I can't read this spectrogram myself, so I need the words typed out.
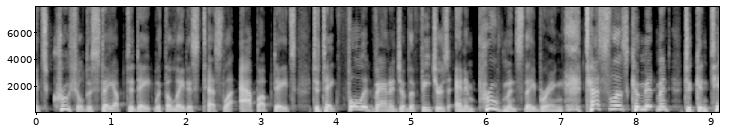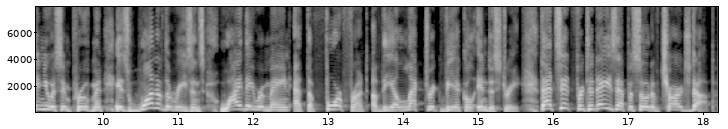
it's crucial to stay up to date with the latest Tesla app updates to take full advantage of the features and improvements they bring. Tesla's commitment to continuous improvement is one of the reasons why they remain at the forefront of the electric vehicle industry. That's it for today's episode of Charged Up.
